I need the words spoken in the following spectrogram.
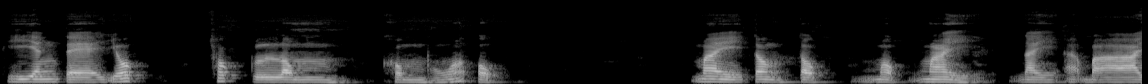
เพียงแต่ยกชกลมคมหัวอก ไม่ต้องตกหมกไหมในอบาย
